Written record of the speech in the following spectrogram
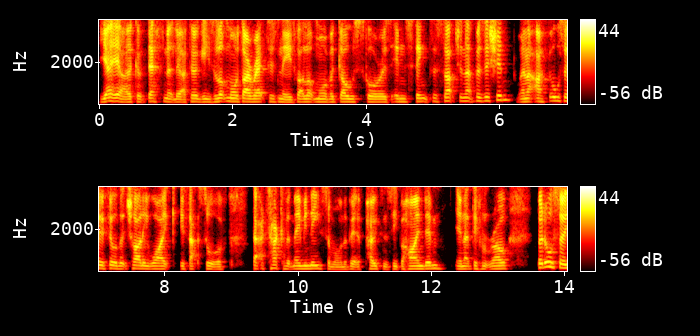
Yeah, yeah, I could definitely. I think he's a lot more direct, isn't he? He's got a lot more of a goal scorer's instinct as such in that position. And I also feel that Charlie Wyke is that sort of that attacker that maybe needs someone with a bit of potency behind him in that different role. But also,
